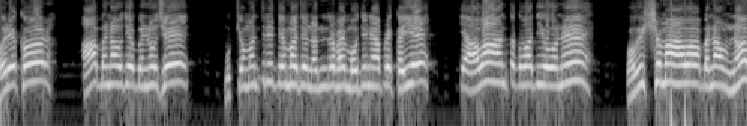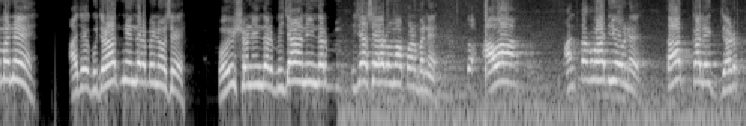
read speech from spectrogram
ખરેખર આ બનાવ જે બન્યો છે, મુખ્યમંત્રી તેમજ નરેન્દ્રભાઈ મોદીને આપણે કહીએ કે આવા આતંકવાદીઓને ભવિષ્યમાં આવા બનાવ ન બને. આજે ગુજરાતની અંદર બન્યો છે. ભવિષ્યની અંદર બીજાની અંદર, બીજા શહેરોમાં પણ બને. તો આવા આતંકવાદીઓને તાત્કાલિક ઝડપ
